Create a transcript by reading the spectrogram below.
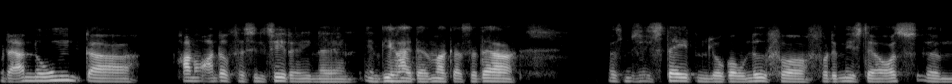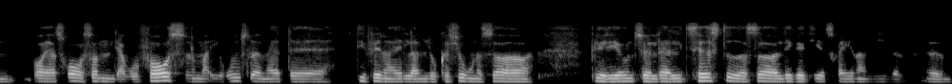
Og der er nogen, der har nogle andre faciliteter, end, øh, end vi har i Danmark. Altså der, hvad skal man sige, staten lukker jo ned for, for det meste af os, øhm, og jeg tror sådan, jeg kunne forestille mig i Rusland, at øh, de finder et eller andet lokation, og så bliver de eventuelt alle testet, og så ligger de og træner alligevel. Øhm,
